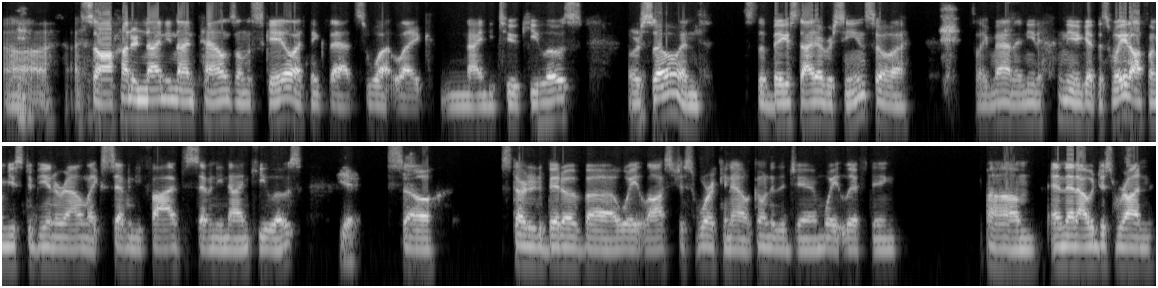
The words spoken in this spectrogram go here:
Uh, I saw 199 pounds on the scale. I think that's what like 92 kilos or so, and it's the biggest I'd ever seen. So I, it's like, man, I need I need to get this weight off. I'm used to being around like 75 to 79 kilos. Yeah. So started a bit of uh, weight loss, just working out, going to the gym, weightlifting, um, and then I would just run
